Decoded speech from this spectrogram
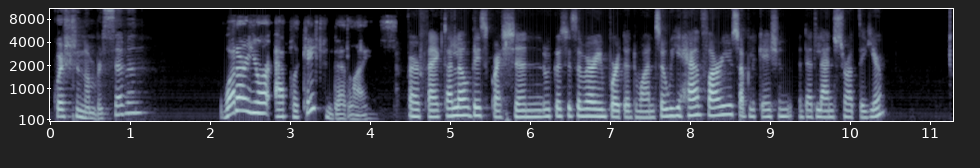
Question number seven. What are your application deadlines? Perfect. I love this question because it's a very important one. So, we have various application deadlines throughout the year.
